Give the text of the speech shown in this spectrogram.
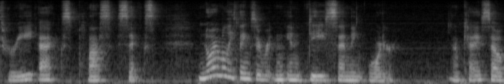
3x plus 6. Normally things are written in descending order. Okay, so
